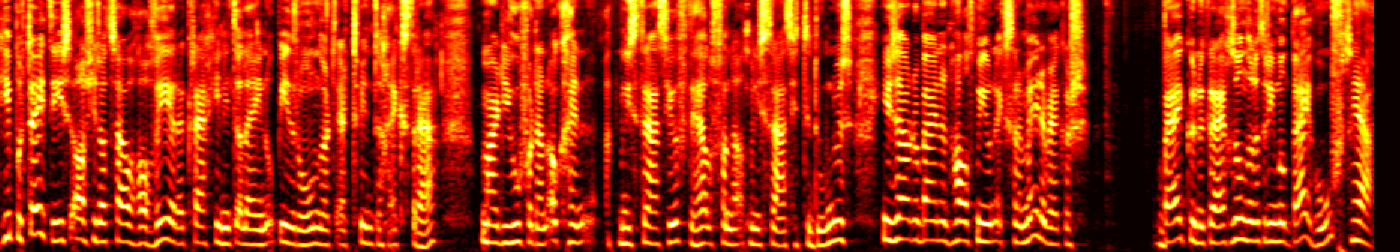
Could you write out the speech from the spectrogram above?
hypothetisch, als je dat zou halveren, krijg je niet alleen op iedere 100 er 20 extra. Maar die hoeven dan ook geen administratie of de helft van de administratie te doen. Dus je zou er bijna een half miljoen extra medewerkers bij kunnen krijgen zonder dat er iemand bij hoeft. Ja.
